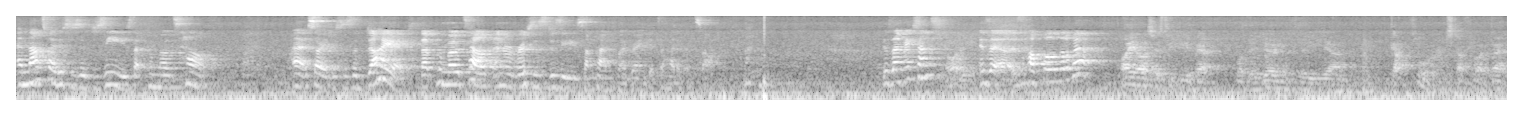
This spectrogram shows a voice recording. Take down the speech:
And that's why this is a disease that promotes health. Uh, sorry, this is a diet that promotes health and reverses disease. Sometimes my brain gets ahead of itself. Does that make sense? Is it, is helpful a little bit? oh I was just thinking about what they're doing with the um, gut flora and stuff like that.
